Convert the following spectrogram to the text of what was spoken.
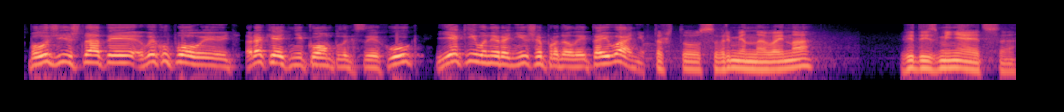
Сполучені Штати викуповують ракетні комплекси ХУК, які вони раніше продали Тайваню, То, що сучасна війна видоизменяется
